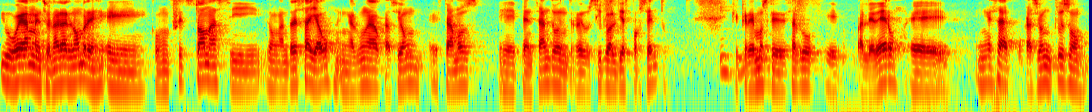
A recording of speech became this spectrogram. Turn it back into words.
y voy a mencionar el nombre, eh, con Fritz Thomas y don Andrés Ayau, en alguna ocasión estamos eh, pensando en reducirlo al 10%, que creemos que es algo eh, valedero. en esa ocasión incluso,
